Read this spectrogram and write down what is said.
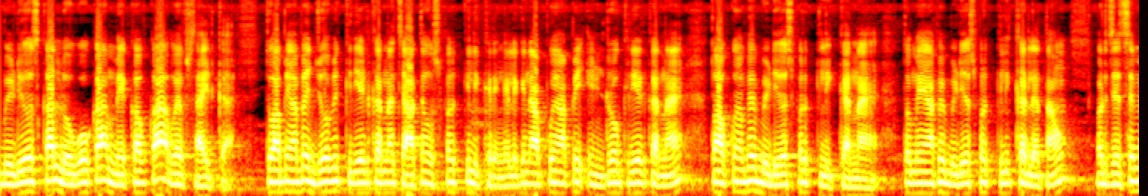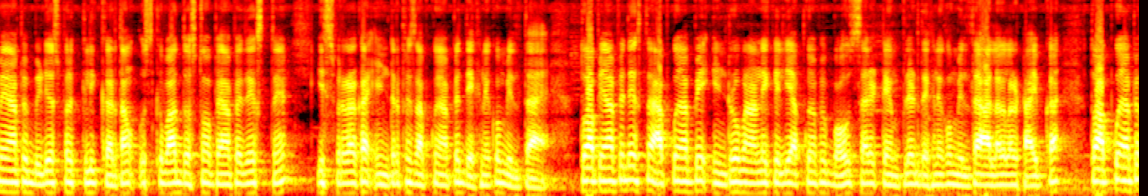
वीडियोस का लोगों का मेकअप का वेबसाइट का। तो आप यहाँ पे जो भी क्रिएट करना चाहते हैं उस पर क्लिक करेंगे लेकिन आपको यहाँ पे इंट्रो क्रिएट करना है तो आपको यहाँ पे वीडियोस पर क्लिक करना है तो मैं यहाँ पे वीडियोस पर क्लिक कर लेता हूँ और जैसे मैं यहाँ पे वीडियोस पर क्लिक करता हूँ उसके बाद दोस्तों आप यहाँ पे देख सकते हैं इस प्रकार का इंटरफेस आपको यहाँ पे देखने को मिलता है तो आप यहाँ पे देख हैं आपको यहाँ पे इंट्रो बनाने के लिए आपको यहाँ पे बहुत सारे टेम्पलेट देखने को मिलता है अलग अलग टाइप का तो आपको यहाँ पे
